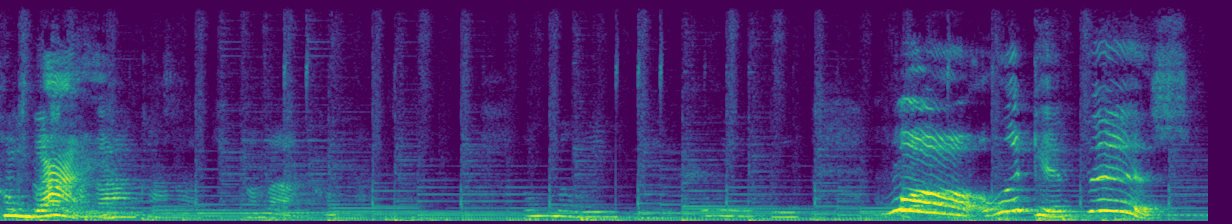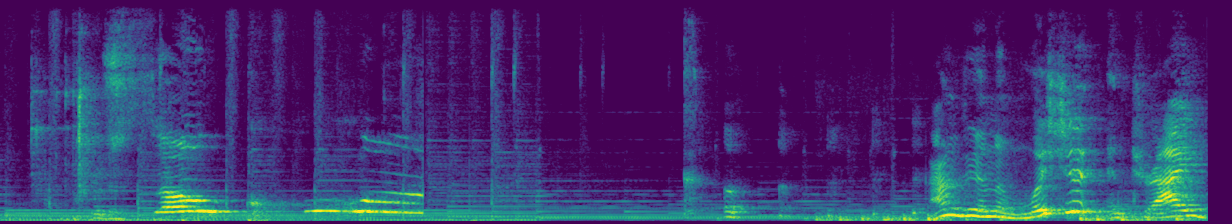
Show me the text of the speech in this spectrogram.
Combine. Combine. Whoa, look at this. So cool. I'm gonna mush it and try.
